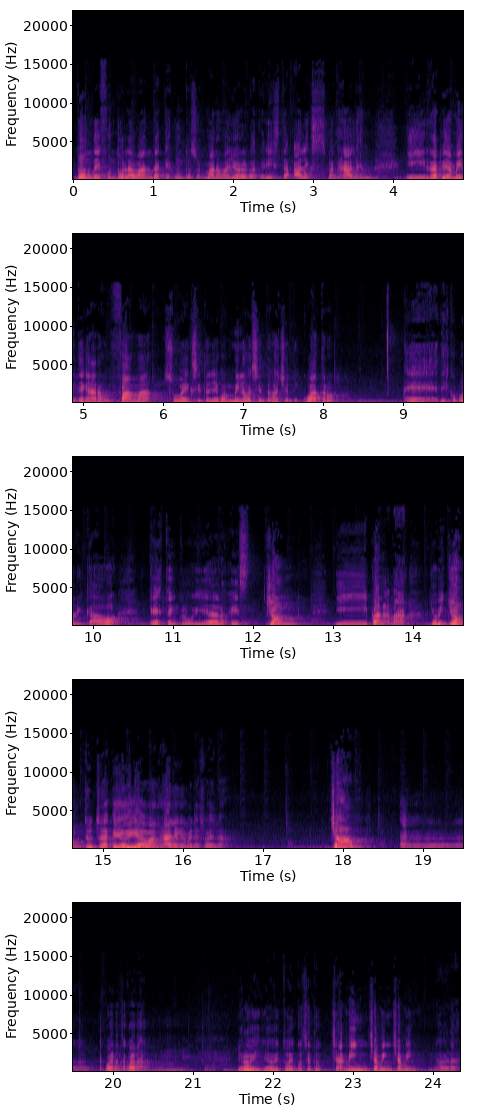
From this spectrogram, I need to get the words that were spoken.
donde fundó la banda que junto a su hermano mayor, el baterista Alex Van Halen, y rápidamente ganaron fama. Su éxito llegó en 1984, eh, disco publicado que esto incluía los hits Jump y Panamá. Yo vi Jump, tú sabes que yo vi a Van Halen en Venezuela. Jump. Ah, ¿Te acuerdas? ¿Te acuerdas? Mm. Yo lo vi, yo vi, tuve en concierto Chamín, Chamín, Chamín, la verdad.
